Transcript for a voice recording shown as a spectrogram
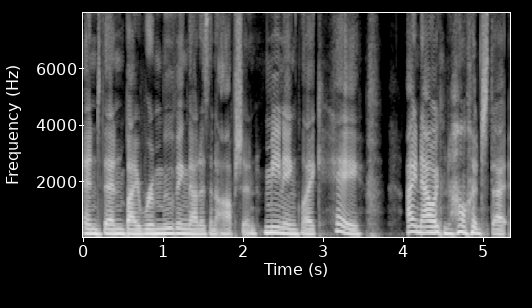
And then by removing that as an option, meaning like, hey, I now acknowledge that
